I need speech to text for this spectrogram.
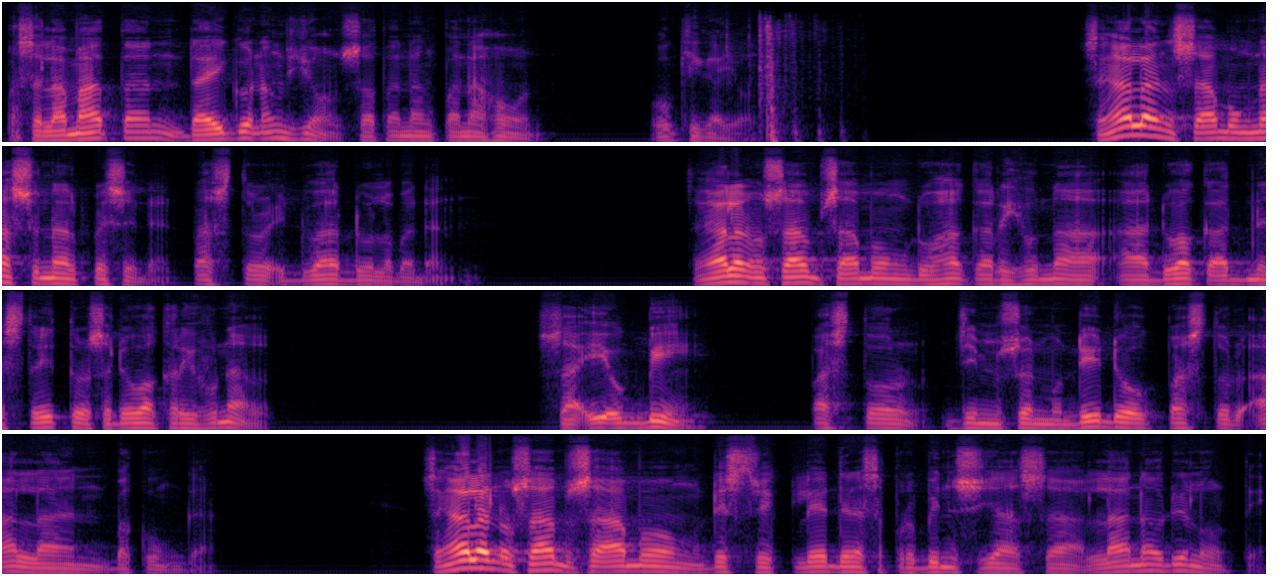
pasalamatan, daigon ang Diyos sa tanang panahon o kigayon. Sa ngalan sa among National President, Pastor Eduardo Labadan. Sa ngalan usab sa among duha ka rihuna, ah, duha ka administrator sa duha ka rihunal. Sa IOGB, Pastor Jimson Mondido ug Pastor Alan Bakunga. Sa ngalan usab sa among district leader sa probinsya sa Lanao del Norte,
